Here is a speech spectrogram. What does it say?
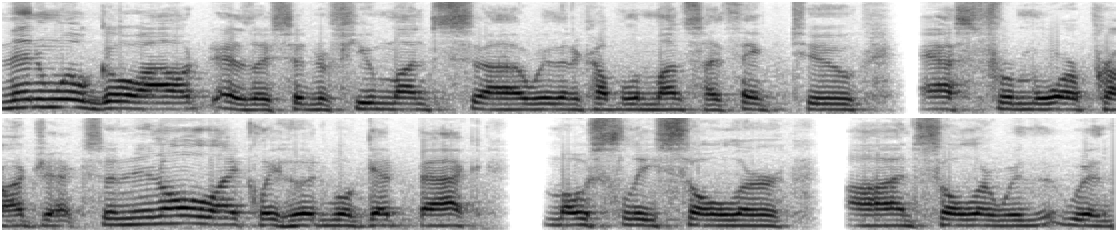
And then we'll go out, as I said, in a few months, uh, within a couple of months, I think, to ask for more projects. And in all likelihood, we'll get back mostly solar uh, and solar with, with,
